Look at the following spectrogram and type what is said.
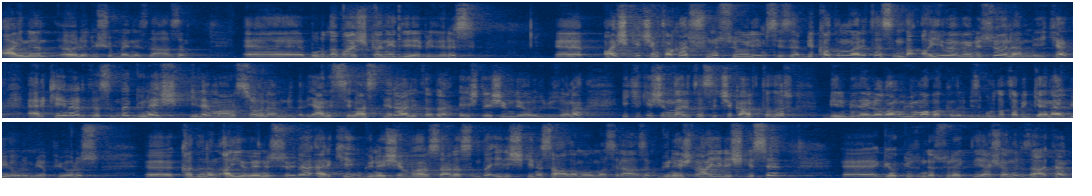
Aynen öyle düşünmeniz lazım. Ee, burada başka ne diyebiliriz? Ee, aşk için fakat şunu söyleyeyim size. Bir kadının haritasında ayı ve venüsü önemliyken erkeğin haritasında güneş ile Mars'ı önemlidir. Yani sinastri haritada eşleşim diyoruz biz ona. İki kişinin haritası çıkartılır. Birbirleriyle olan uyuma bakılır. Biz burada tabii genel bir yorum yapıyoruz. Ee, kadının ayı venüsüyle erkeğin güneşi ve Mars'ı arasında ilişkinin sağlam olması lazım. Güneş ay ilişkisi e, gökyüzünde sürekli yaşanır zaten.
